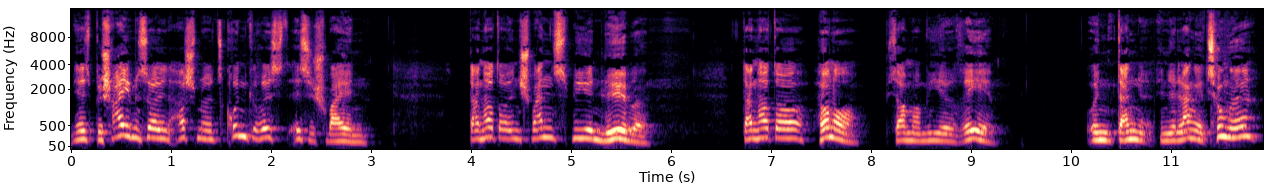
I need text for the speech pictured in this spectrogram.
jetzt beschreiben soll, erstmal das Grundgerüst ist ein Schwein. Dann hat er einen Schwanz wie ein Löwe. Dann hat er Hörner, sagen wir wie ein Reh. Und dann eine lange Zunge,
